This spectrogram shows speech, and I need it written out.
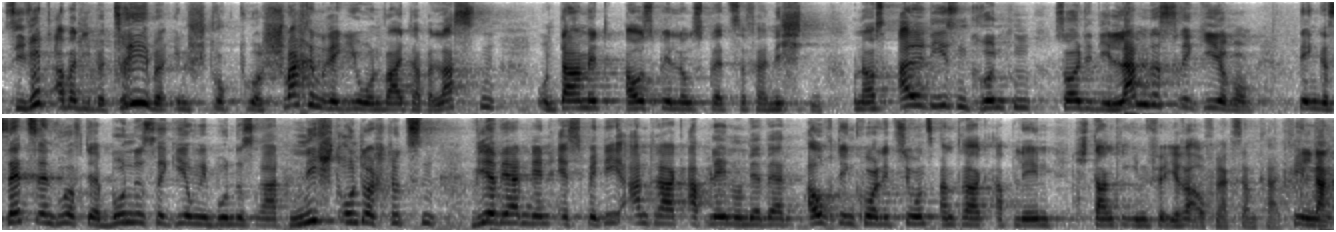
Sie wird aber die Betriebe in strukturschwachen Regionen weiter belasten und damit Ausbildungsplätze vernichten. Aus all diesen Gründen sollte die Landesregierung den Gesetzentwurf der Bundesregierung im Bundesrat nicht unterstützen. Wir werden den SPD-Antrag ablehnen, und wir werden auch den Koalitionsantrag ablehnen. Ich danke Ihnen für Ihre Aufmerksamkeit. Vielen Dank.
